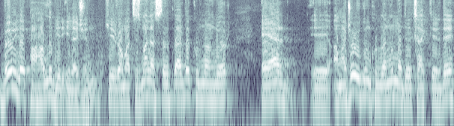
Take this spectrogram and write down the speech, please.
böyle pahalı bir ilacın ki romatizmal hastalıklarda kullanılıyor eğer e, amaca uygun kullanılmadığı takdirde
